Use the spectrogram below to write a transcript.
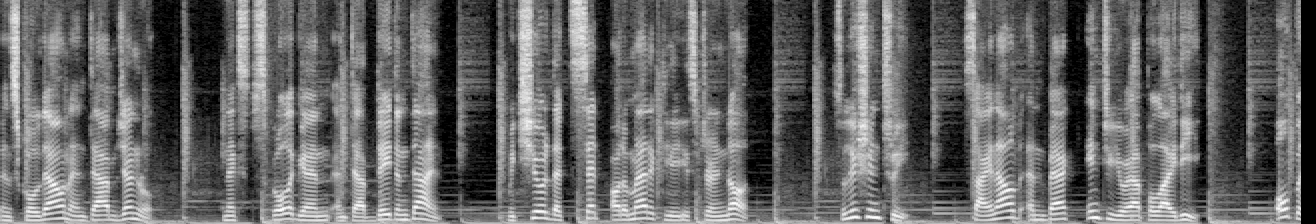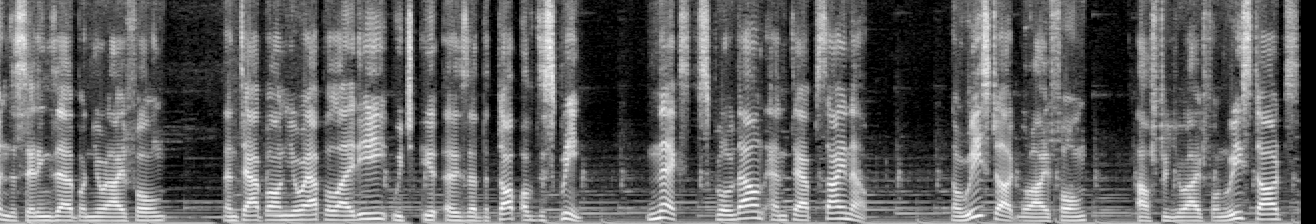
then scroll down and tap General. Next, scroll again and tap Date and Time. Make sure that Set Automatically is turned on. Solution 3 Sign out and back into your Apple ID. Open the Settings app on your iPhone, then tap on your Apple ID, which is at the top of the screen. Next, scroll down and tap Sign Out. Now restart your iPhone. After your iPhone restarts,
